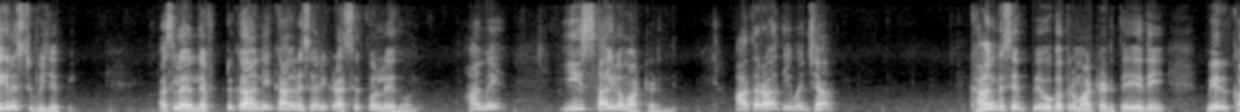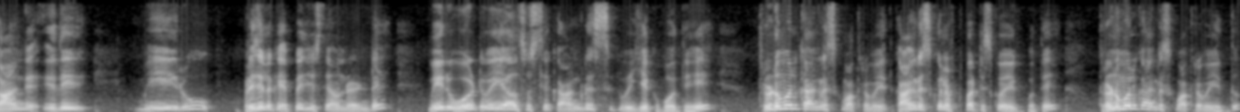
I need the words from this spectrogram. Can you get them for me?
against BJP. అసలు లెఫ్ట్ కానీ కాంగ్రెస్ కానీ ఇక్కడ అస్తిత్వం లేదు అని. ఆమె ఈ స్థాయిలో మాట్లాడింది. ఆ తర్వాత ఈ మధ్య కాంగ్రెస్ ఎంపీ ఒకతను మాట్లాడితే ఇది మీరు కాంగ్రెస్ ఇది మీరు ప్రజలకు అప్పీల్ చేస్తే ఏమన్నాడంటే మీరు ఓటు వేయాల్సి వస్తే కాంగ్రెస్కి వెయ్యకపోతే తృణమూల్ కాంగ్రెస్కి మాత్రం వేయద్దు కాంగ్రెస్కు లెఫ్ట్ పార్టీస్కి వేయకపోతే తృణమూల్ కాంగ్రెస్కి మాత్రం వేయద్దు.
